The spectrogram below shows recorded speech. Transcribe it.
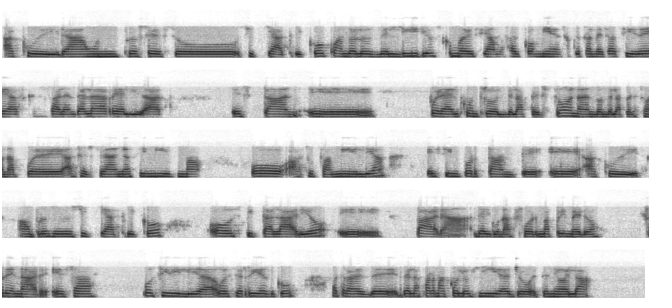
acudir a un proceso psiquiátrico cuando los delirios, como decíamos al comienzo, que son esas ideas que se salen de la realidad, están eh, fuera del control de la persona, en donde la persona puede hacerse daño a sí misma o a su familia, es importante eh, acudir a un proceso psiquiátrico o hospitalario eh, para, de alguna forma, primero frenar esa posibilidad o ese riesgo a través de, la farmacología. Yo he tenido la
